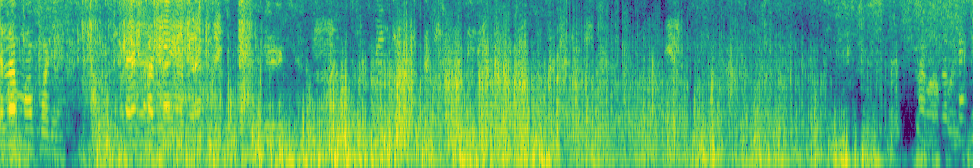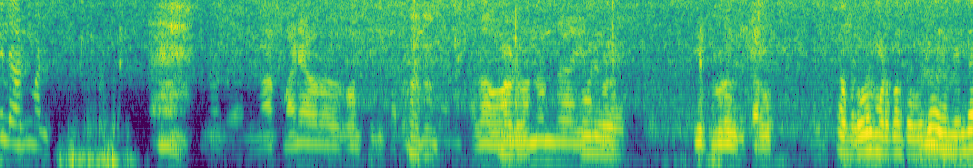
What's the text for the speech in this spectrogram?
ಎಲ್ಲ ಮಾಪ್ ಮಾಡಿ ಕರೆಕ್ಟ್ ಹದಿನೈದು ಇಲ್ಲ ಅದು ಮಾಡಿ ನಾಲ್ಕು ಮಾಡಿ ಅವರು ರೋಲ್ ಸಿಗುತ್ತಾರೆ ಅದ ಅವ್ರು ಒಂದೊಂದು ಇಟ್ಟು ಬಿಡೋದು ಕರು ರೋಲ್ ಮಾಡ್ಕೊಂತ ಹೋಗೋದು. ಅದರಿಂದ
